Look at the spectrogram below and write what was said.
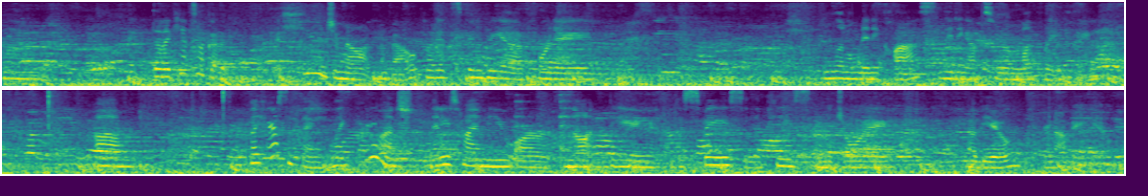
Um, that I can't talk a, a huge amount about, but it's going to be a four-day little mini class leading up to a monthly thing. Um, but here's the thing, like pretty much anytime you are not being the space and the peace and the joy of you, you're not being you.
